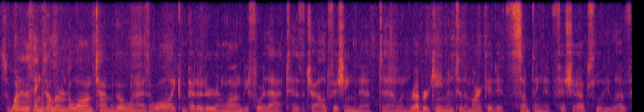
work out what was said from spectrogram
So one of the things I learned a long time ago when I was a walleye competitor and long before that as a child fishing that uh, when rubber came into the market it's something that fish absolutely love.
